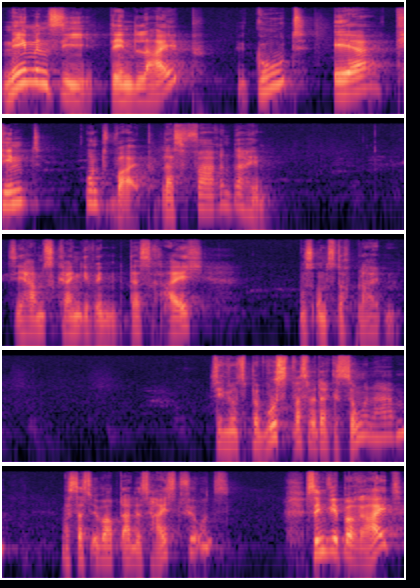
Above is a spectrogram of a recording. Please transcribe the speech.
Nehmen Sie den Leib, Gut, Er, Kind und Weib, lass fahren dahin. Sie haben es kein Gewinn. Das Reich muss uns doch bleiben. Sind wir uns bewusst, was wir da gesungen haben? Was das überhaupt alles heißt für uns? Sind wir bereit,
